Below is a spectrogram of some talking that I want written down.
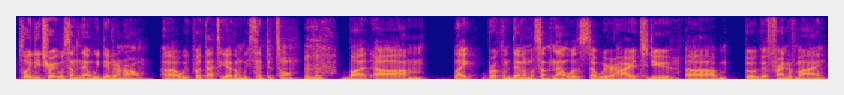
Floyd Detroit was something that we did on our own. Uh, we put that together and we sent it to him. Mhm. But um, like Brooklyn Denim was something that was that we were hired to do. Um, through a good friend of mine,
